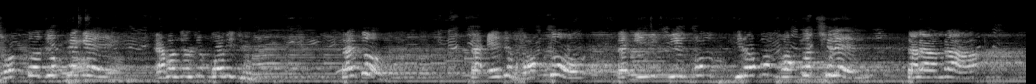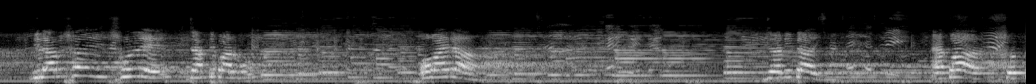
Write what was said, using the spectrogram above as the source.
সত্য যুগ থেকে এখন চলছে কলি যুগ তাই তো তা এই যে ভক্ত তা ইনি কীরকম কীরকম ভক্ত ছিলেন তাহলে আমরা লীলা বিষয় শুনলে জানতে পারব ও মায়েরা জানি তাই একবার সত্য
